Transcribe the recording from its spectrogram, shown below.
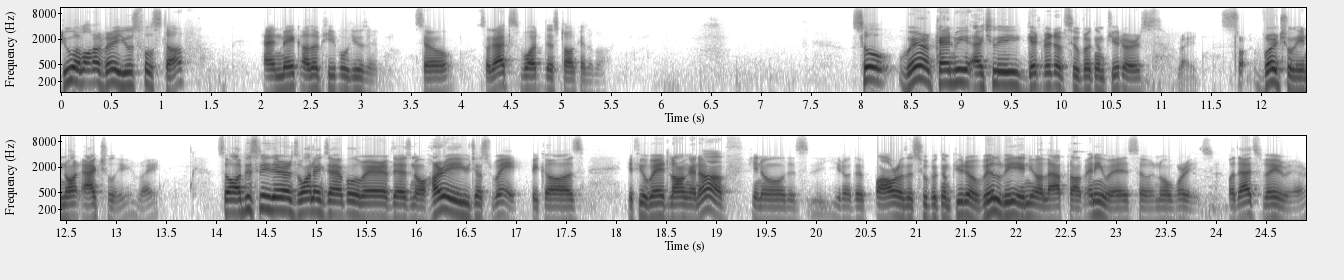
do a lot of very useful stuff and make other people use it. So, so that's what this talk is about. So where can we actually get rid of supercomputers, right? So virtually, not actually, right? So obviously there is one example where if there's no hurry, you just wait because if you wait long enough, you know, this, you know, the power of the supercomputer will be in your laptop anyway, so no worries. But that's very rare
